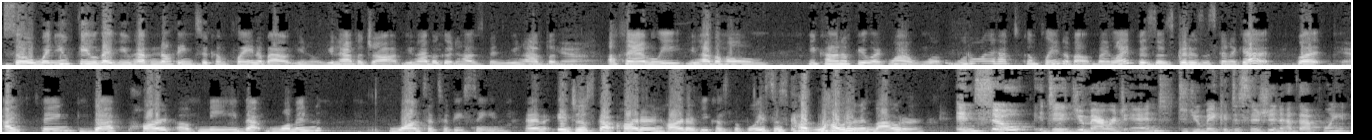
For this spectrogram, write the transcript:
So when you feel that you have nothing to complain about, you know, you have a job, you have a good husband, you have a, yeah. a family, you have a home, you kind of feel like, wow, what, what do I have to complain about? My life is as good as it's going to get. But yeah. I think that part of me, that woman, wanted to be seen. And it just got harder and harder because the voices got louder and louder. And so, did your marriage end? Did you make a decision at that point?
